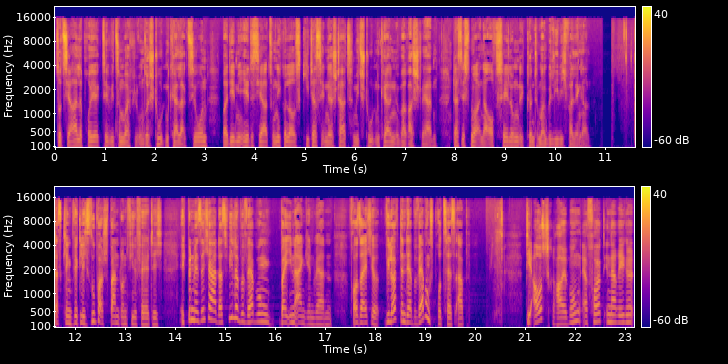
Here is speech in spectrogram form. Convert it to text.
soziale Projekte wie zum Beispiel unsere Stutenkerl-Aktion, bei dem wir jedes Jahr zu Nikolaus Kitas in der Stadt mit Stutenkerlen überrascht werden. Das ist nur eine Aufzählung, die könnte man beliebig verlängern. Das klingt wirklich super spannend und vielfältig. Ich bin mir sicher, dass viele Bewerbungen bei Ihnen eingehen werden. Frau Seiche, wie läuft denn der Bewerbungsprozess ab? Die Ausschreibung erfolgt in der Regel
